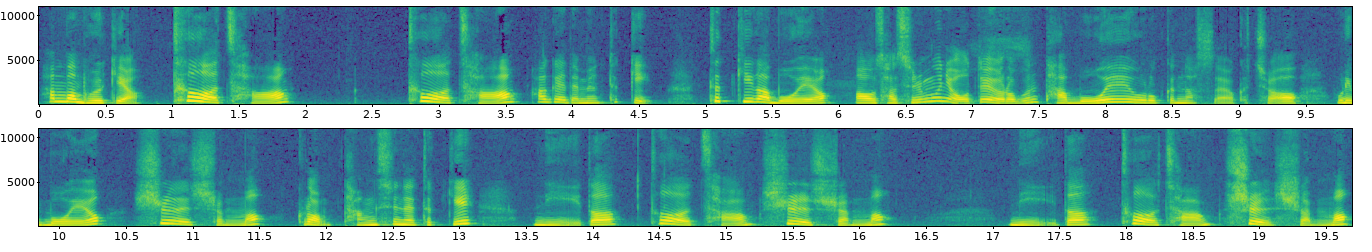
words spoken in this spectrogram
한번 볼게요. 特长, 特长 하게 되면 특기. 특기가 뭐예요? 아, 자, 질문이 어때요, 여러분? 다 뭐예요로 끝났어요. 그쵸? 우리 뭐예요? 是什么? 그럼 당신의 특기 你的特长是什么?你的特长是什么?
